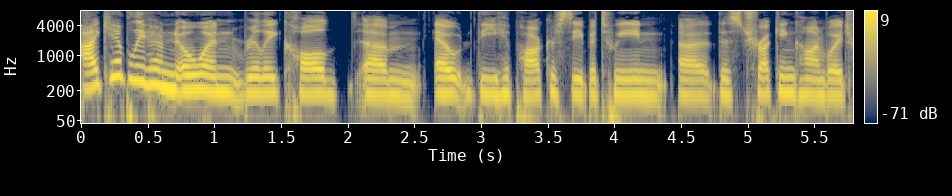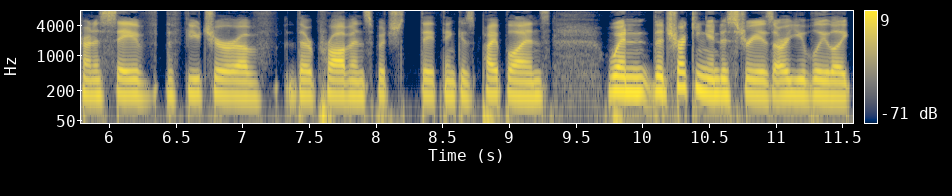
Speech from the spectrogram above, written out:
I can't believe how no one really called um, out the hypocrisy between uh, this trucking convoy trying to save the future of their province, which they think is pipelines, when the trucking industry is arguably like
